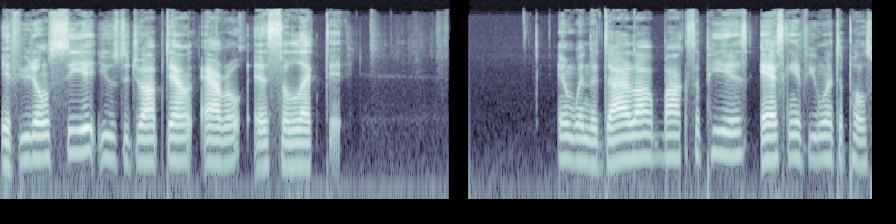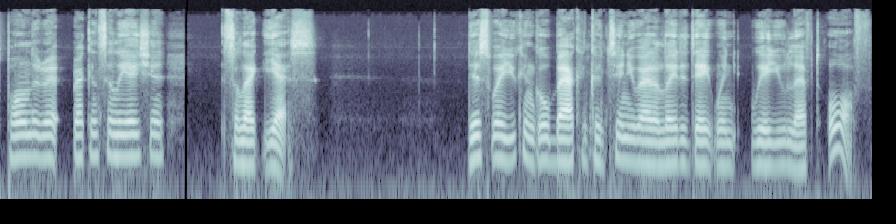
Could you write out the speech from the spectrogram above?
If you don't see it, use the drop down arrow and select it. And when the dialog box appears asking if you want to postpone the re reconciliation, select yes. This way you can go back and continue at a later date when where you left off.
